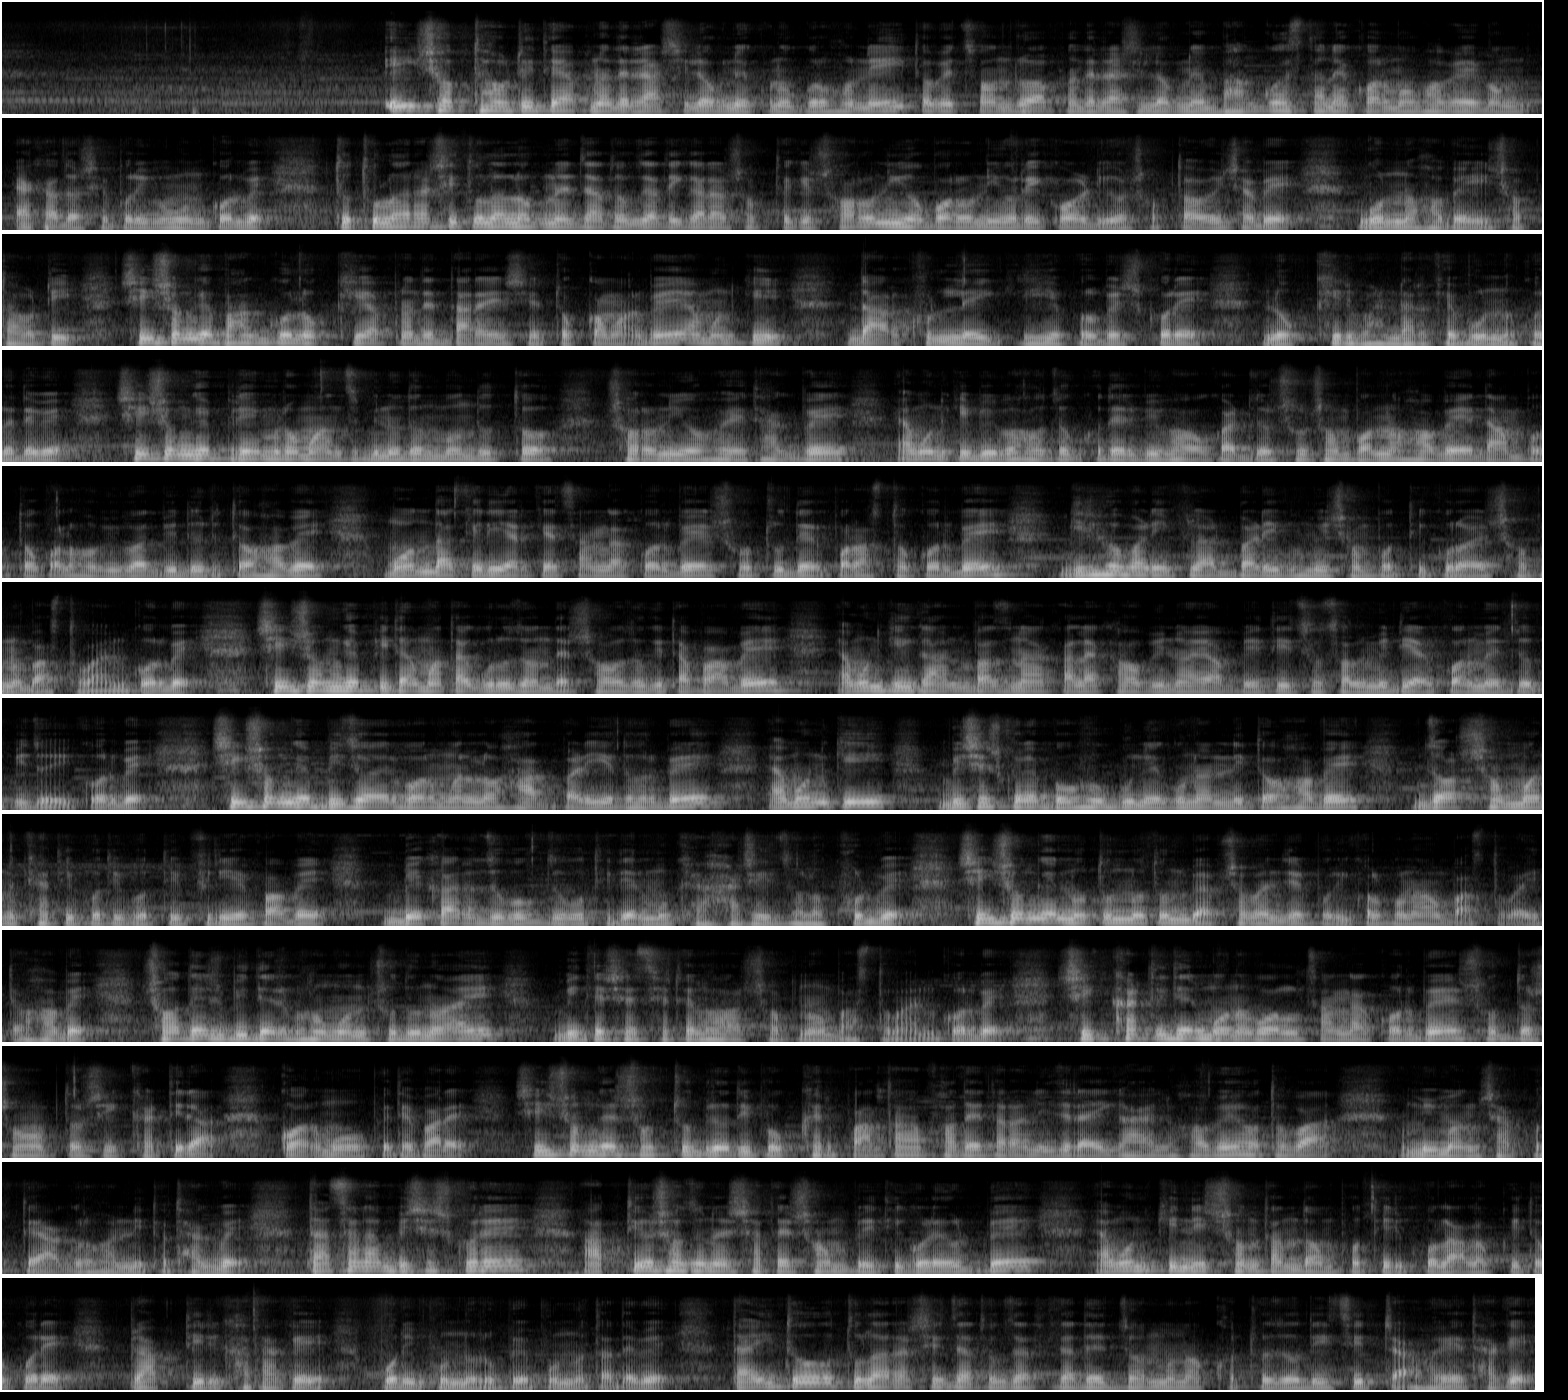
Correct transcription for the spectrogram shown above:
এই সপ্তাহটিতে আপনাদের রাশি লগ্নে কোনো গ্রহ নেই, তবে চন্দ্র আপনাদের রাশি লগ্নে ভাগ্যস্থানে কর্মভাবে এবং একাদশে পরিভ্রমণ করবে। তো তুলা রাশি, তুলা লগ্নের জাতক জাতিকারা সব থেকে স্মরণীয়, বরণীয়, রেকর্ডীয় সপ্তাহ হিসাবে গণ্য হবে এই সপ্তাহটি। সেই সঙ্গে ভাগ্য লক্ষ্মী আপনাদের দ্বারে এসে টোক্কা মারবে, এমনকি দ্বার খুললেই গৃহে প্রবেশ করে লক্ষ্মীর ভাণ্ডারকে পূর্ণ করে দেবে। সেই সঙ্গে প্রেম, রোমান্স, বিনোদন, বন্ধুত্ব স্মরণীয় হয়ে থাকবে, এমনকি বিবাহযোগ্যদের বিবাহ কার্য সুসম্পন্ন হবে, দাম্পত্য কলহ, বিবাদ, বিদ্বেষ বিদরিত হবে। মন্দা কেরিয়ারকে চাঙ্গা করবে, শত্রুদের পরাস্ত করবে, গৃহবাড়ি ফ্ল্যাট বাড়ি ভূমি সম্পত্তি ক্রয়ের স্বপ্ন বাস্তবায়ন করবে। সেই সঙ্গে পিতামাতা, গুরুজনদের সহযোগিতা পাবে, এমনকি গান, বাজনা, কালেখা, অভিনয়, আবৃত্তি, সোশ্যাল মিডিয়ার কর্মে বিজয়ী করবে। সেই সঙ্গে বিজয়ের বর্মাল্য হাত বাড়িয়ে ধরবে, এমনকি বিশেষ করে বহু গুণে গুণান্বিত হবে, যশ, সম্মান, খ্যাতি, প্রতিপত্তি ফিরিয়ে পাবে, বেকার যুবক, যুবতীদের মুখে হাসির ঝলক ফুটবে। সেই সঙ্গে নতুন নতুন ব্যবসা বাণিজ্যের পরিকল্পনাও বাস্তবায়িত হবে। স্বদেশ বিদেশ ভ্রমণ শুধু নয়, বিদেশে সেটেল হওয়ার স্বপ্ন বাস্তবায়ন করবে। শিক্ষার্থীদের মনোবল চাঙ্গা করবে, সদ্য সমাপ্ত শিক্ষার্থীরা কর্মও পেতে পারে। সেই সঙ্গে শত্রু বিরোধী পক্ষের পাতা ফাঁদে তারা নিজেরাই ঘায়েল হবে অথবা মীমাংসা করতে আগ্রহান্বিত থাকবে। তাছাড়া বিশেষ করে আত্মীয় স্বজনের সাথে সম্প্রীতি গড়ে উঠবে, এমনকি নিঃসন্তান দম্পতির কোল আলোকিত করে প্রাপ্তির খাতাকে পরিপূর্ণরূপে পূর্ণতা দেবে। তাই তো তুলারাশির জাতক জাতিকাদের জন্ম নক্ষত্র যদি চিত্রা হয়ে থাকে।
